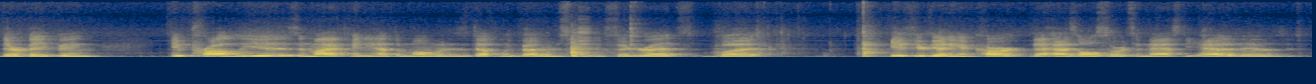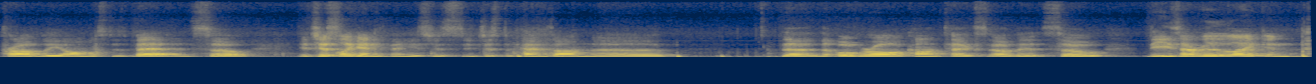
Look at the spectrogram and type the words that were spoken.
they're vaping. It probably is, in my opinion, at the moment, is definitely better than smoking cigarettes. But if you're getting a cart that has all sorts of nasty additives, it's probably almost as bad. So it's just like anything. It's just it just depends on the the the overall context of it. So these I really like, and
